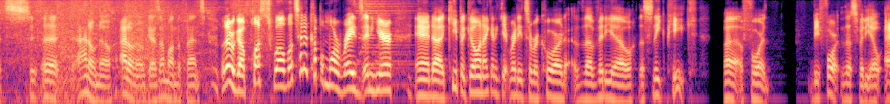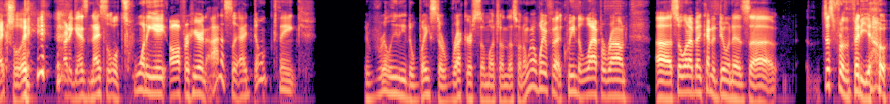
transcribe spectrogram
it's... Uh, I don't know. I don't know, guys. I'm on the fence. But there we go. Plus 12. Let's hit a couple more raids in here and uh, keep it going. I got to get ready to record the video, the sneak peek uh, for before this video, actually. Alrighty, guys. Nice little 28 offer here. And honestly, I don't think... I really need to waste a wrecker so much on this one. I'm going to wait for that queen to lap around. Uh, so what I've been kind of doing is, uh, just for the video,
